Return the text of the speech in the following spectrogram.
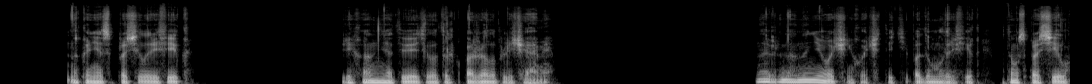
— наконец спросил Рефик. Перехан не ответила, только пожала плечами. «Наверное, она не очень хочет идти», — подумал Рефик. Потом спросил.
